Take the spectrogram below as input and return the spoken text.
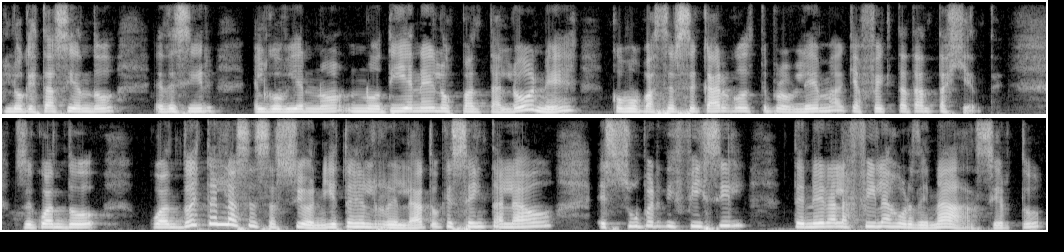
lo que está haciendo es decir, el gobierno no tiene los pantalones como para hacerse cargo de este problema que afecta a tanta gente. Entonces, cuando, cuando esta es la sensación y este es el relato que se ha instalado, es súper difícil tener a las filas ordenadas, ¿cierto?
